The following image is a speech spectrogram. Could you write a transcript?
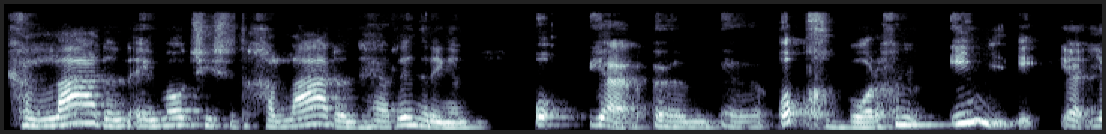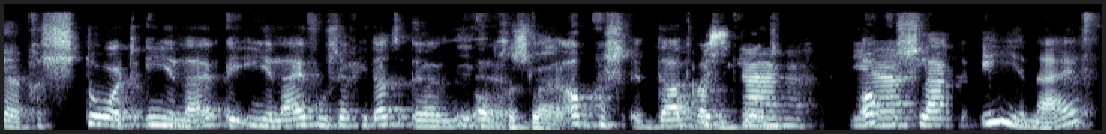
geladen emoties, geladen herinneringen ja, ehm, eh, opgeborgen, in je, ja, ja, gestoord in je, lijf, in je lijf, hoe zeg je dat? Uh, opgeslagen. Opges dat was het woord. Opgeslagen in je lijf.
